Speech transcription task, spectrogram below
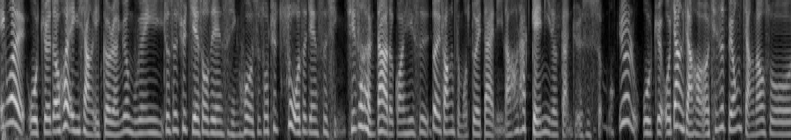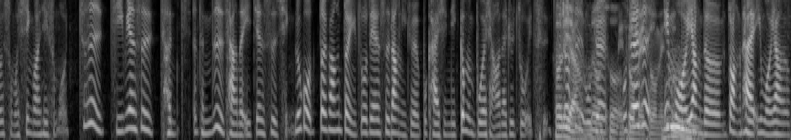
因为我觉得会影响一个人愿不愿意，就是去接受这件事情，或者是说去做这件事情，其实很大的关系是对方怎么对待你，然后他给你的感觉是什么。因为我觉我这样讲好了，其实不用讲到说什么性关系什么，就是即便是很很日常的一件事情，如果对方对你做这件事让你觉得不开心，你根本不会想要再去做一次。这就是我觉得我觉得是一模一样的状态，一模一样的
